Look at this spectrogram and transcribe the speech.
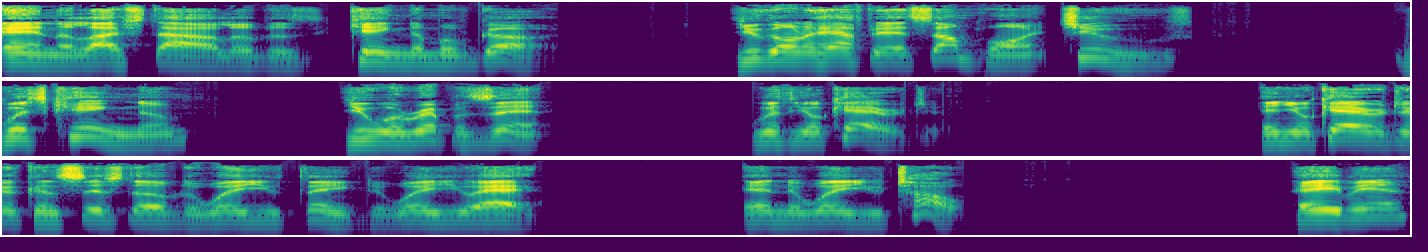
and a lifestyle of the kingdom of God. You're going to have to, at some point, choose which kingdom you will represent with your character. And your character consists of the way you think, the way you act, and the way you talk. Amen.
